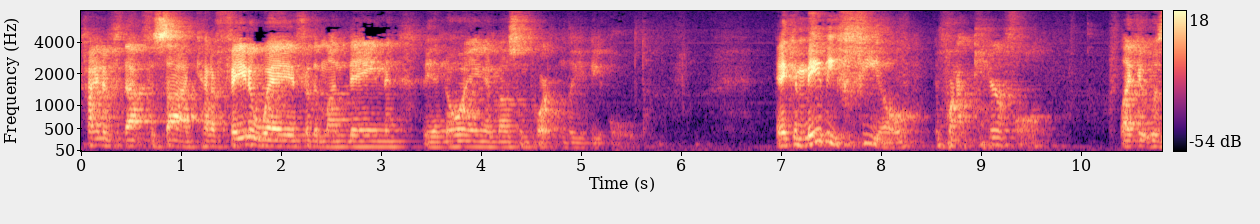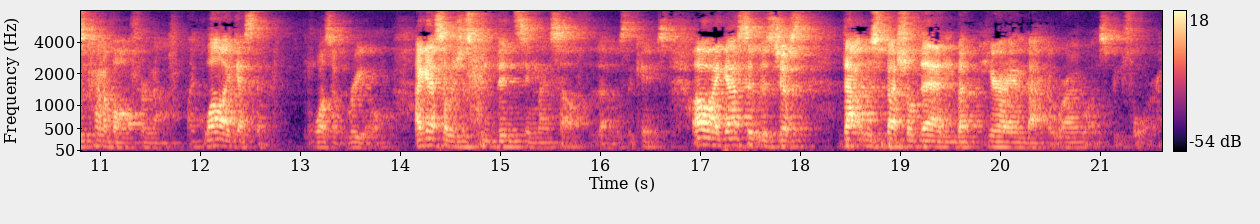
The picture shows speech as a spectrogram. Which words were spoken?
kind of that facade, kind of fade away for the mundane, the annoying, and most importantly, the old. And it can maybe feel, if we're not careful, like it was kind of all for naught. Like, well, I guess that wasn't real. I guess I was just convincing myself that that was the case. Oh, I guess it was just that was special then, but here I am back at where I was before.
